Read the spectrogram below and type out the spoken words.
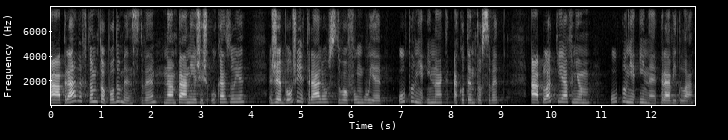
A práve v tomto podobenstve nám pán Ježiš ukazuje, že Božie kráľovstvo funguje úplne inak ako tento svet a platia v ňom úplne iné pravidlá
